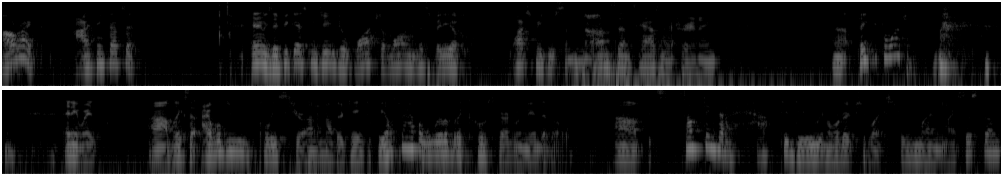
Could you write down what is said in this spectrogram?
All right. I think that's it. Anyways, if you guys continue to watch along in this video, watch me do some nonsense hazmat training. Uh, thank you for watching. Anyways, um, like I said, I will do police here on another date. We also have a little bit of Coast Guard we need to build. Um, it's something that I have to do in order to like streamline my system,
